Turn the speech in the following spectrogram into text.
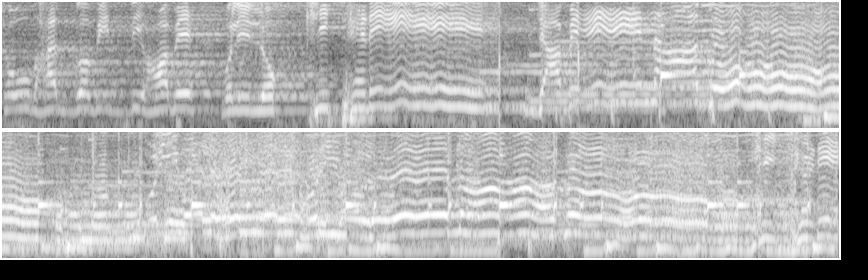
সৌভাগ্য বৃদ্ধি হবে। বলি, লক্ষ্মী ছেড়ে যাবে না গো। লক্ষ্মী হরি বল, হরি বল, হরি বল। না গো। ছেড়ে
